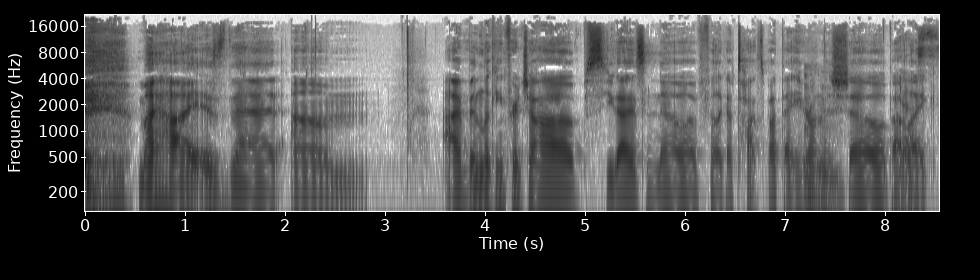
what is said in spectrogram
my high is that um I've been looking for jobs. You guys know, I feel like I've talked about that here on the show about Yes. like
